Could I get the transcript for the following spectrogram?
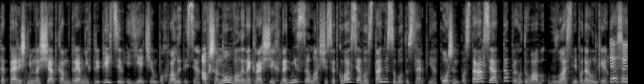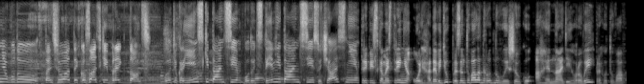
Теперішнім нащадкам древніх трипільців є чим похвалитися, а вшановували найкращих на дні села, що святкувався в останню суботу серпня. Кожен постарався та приготував власні подарунки. Я сьогодні буду танцювати козацький брейк-данс. Будуть українські танці, будуть стильні танці, сучасні. Трипільська майстриня Ольга Давидюк презентувала народну вишивку, а Геннадій Горовий приготував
